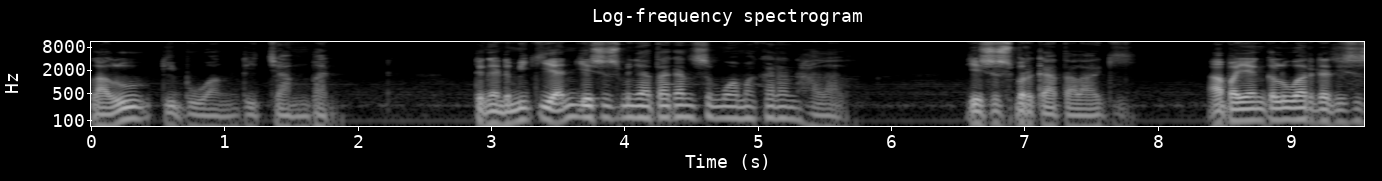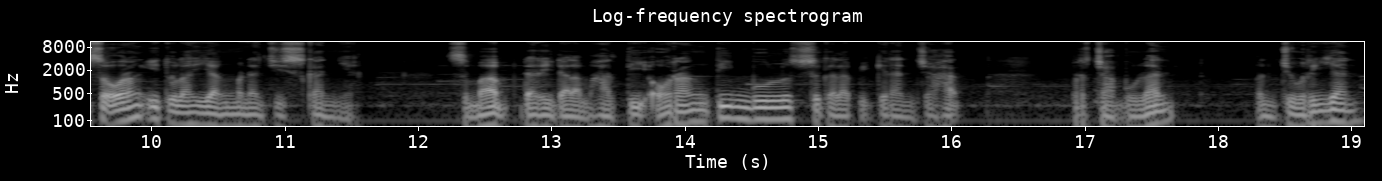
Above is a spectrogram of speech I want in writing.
lalu dibuang di jamban. Dengan demikian, Yesus menyatakan semua makanan halal. Yesus berkata lagi, "Apa yang keluar dari seseorang itulah yang menajiskannya, sebab dari dalam hati orang timbul segala pikiran jahat." Percabulan, pencurian,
